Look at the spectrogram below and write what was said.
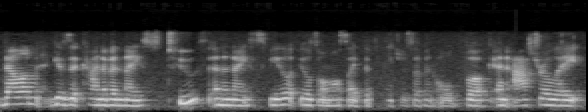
Vellum gives it kind of a nice tooth and a nice feel. It feels almost like the pages of an old book, and Astrolite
